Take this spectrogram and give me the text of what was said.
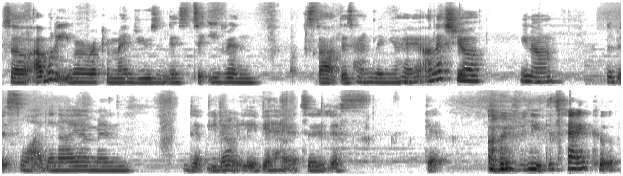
So I wouldn't even recommend using this to even start detangling your hair. Unless you're, you know, a bit smarter than I am and you don't leave your hair to just get overly detangled.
